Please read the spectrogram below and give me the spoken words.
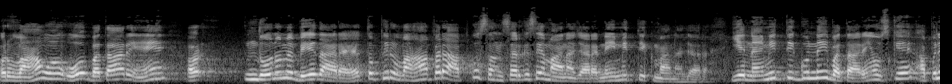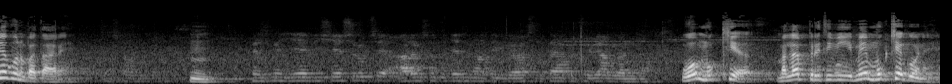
और वहाँ वो, वो बता रहे हैं और इन दोनों में भेद आ रहा है तो फिर वहाँ पर आपको संसर्ग से माना जा रहा है नैमित्तिक माना जा रहा है। ये नैमित्तिक गुण नहीं बता रहे हैं उसके अपने गुण बता रहे हैं। हम्म ये विशेष रूप से आरक्षित जैसे व्यवस्थित है पृथ्वी वो मुख्य मतलब पृथ्वी में मुख्य गुण है।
